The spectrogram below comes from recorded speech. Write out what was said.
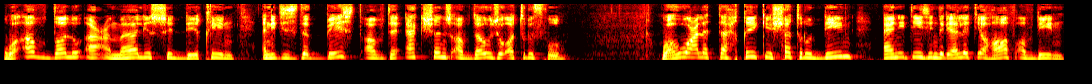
وَأَفْضَلُ أَعْمَالِ الصِّدِّقِينَ And it is the best of the actions of those who are truthful. وهو على التحقيق شطر الدين and it is in the reality half of deen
